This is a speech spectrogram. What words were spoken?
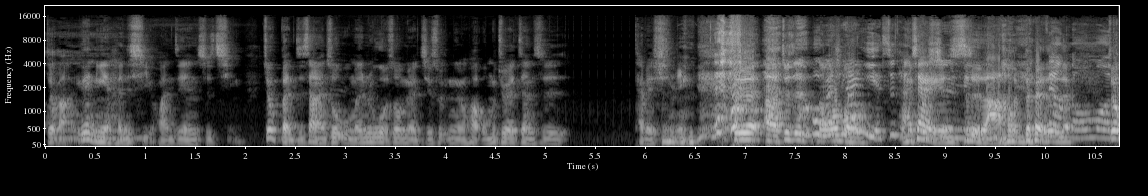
对吧？因为你也很喜欢这件事情。就本质上来说，我们如果说没有接触音乐的话，我们就会真的是。台北市民就是呃，就是 我们现在也是，我们现在也是啦，对 对对，就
